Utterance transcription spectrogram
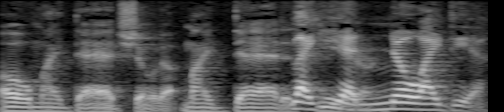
"Oh, my dad showed up. My dad is Like he had no idea.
